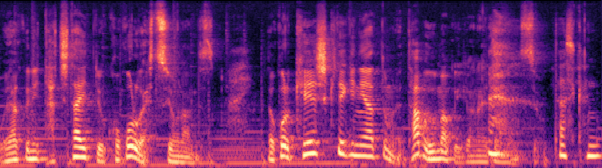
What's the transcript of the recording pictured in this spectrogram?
お役に立ちたいという心が必要なんです。はい。これ形式的にやってもね多分うまくいかないと思うんですよ。確かに。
